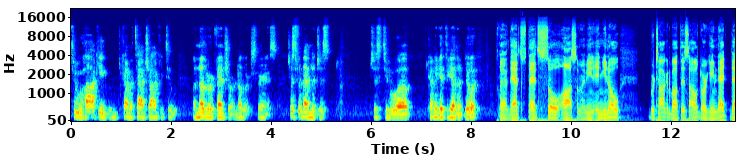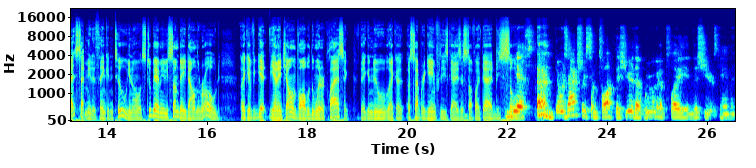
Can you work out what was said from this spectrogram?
through hockey we kind of attach hockey to another adventure, another experience, just for them to just just to uh, kind of get together and do it. Uh, that's that's so awesome. I mean, and you know, we're talking about this outdoor game. That that set me to thinking too. You know, it's too bad maybe someday down the road, like if you get the NHL involved with the Winter Classic, if they can do like a, a separate game for these guys and stuff like that. It'd be so. Yes, there was actually some talk this year that we were going to play in this year's game in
